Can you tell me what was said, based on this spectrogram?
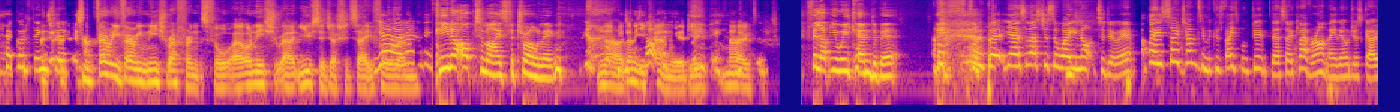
a good thing It's to. it's a very, very niche reference for, uh, or niche uh, usage, I should say. For, Yeah, I um, don't think. Can you not optimize for trolling? No, I don't think you can. Weirdly, no. Fill up your weekend a bit. but yeah, so that's just a way not to do it. But it's so tempting because Facebook do they're so clever, aren't they? They'll just go,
